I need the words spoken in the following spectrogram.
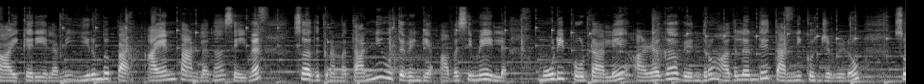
காய்கறி எல்லாமே இரும்பு பேன் அயன் பேனில் தான் செய்வேன். ஸோ அதுக்கு நம்ம தண்ணி ஊற்ற வேண்டிய அவசியமே இல்லை. மூடி போட்டாலே அழகாக வெந்துடும் அதுலேருந்தே தண்ணி கொஞ்சம் விடும். ஸோ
